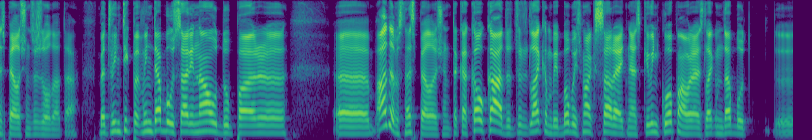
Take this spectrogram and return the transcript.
nespēlēšanas rezultātā. Bet viņi, tikpat, viņi dabūs arī naudu par. Uh, Uh, Adams nespēlēšana. Tā kā kaut kāda tur laikam bija Bobijs Marks sarēķinājis, ka viņi kopumā varēs laikam dabūt uh,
